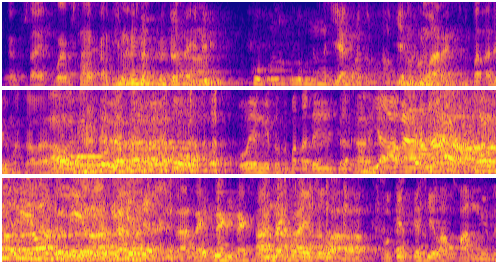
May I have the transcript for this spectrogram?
website Website website Pinang.id. Ku belum belum ngecek yang yang kemarin sempat ada masalah. Oh. Oh, itu. Oh yang kita sempat ada Zakaria apa namanya? Marzuki, Marzuki. Nah, next next next. Ah, next lah itu lah. Mungkin kehilapan gitu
